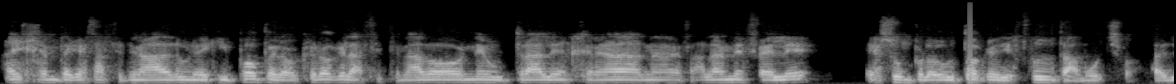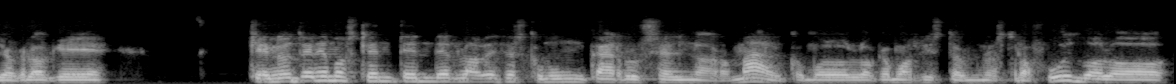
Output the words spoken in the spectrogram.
hay gente que es aficionada de un equipo, pero creo que el aficionado neutral en general a la NFL es un producto que disfruta mucho. yo creo que, que no tenemos que entenderlo a veces como un carrusel normal, como lo que hemos visto en nuestro fútbol o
